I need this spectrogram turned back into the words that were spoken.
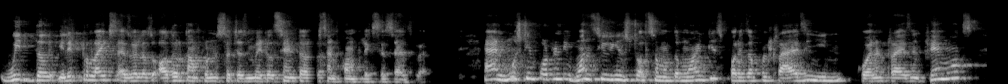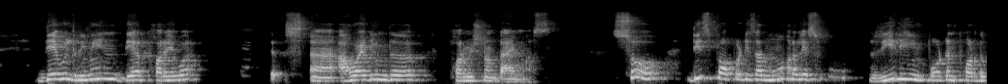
with the electrolytes as well as other components such as metal centers and complexes as well. And most importantly, once you install some of the moieties, for example, triazine in covalent triazine frameworks, they will remain there forever, uh, avoiding the formation of dimers. So these properties are more or less really important for the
